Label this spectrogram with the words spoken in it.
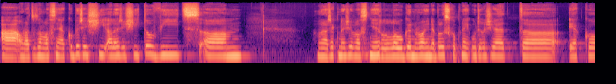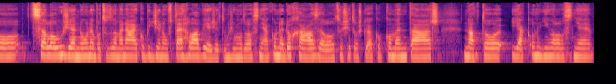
A ona to tam vlastně jakoby řeší, ale řeší to víc um, Ona řekne, že vlastně Logan Roy nebyl schopný udržet uh, jako celou ženu, nebo to znamená jako být ženou v té hlavě, že tomu, že mu to vlastně jako nedocházelo, což je trošku jako komentář na to, jak on vnímal vlastně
